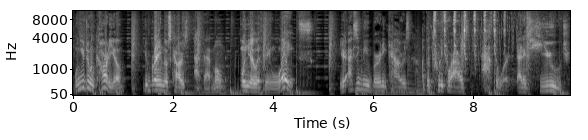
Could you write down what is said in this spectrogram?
when you're doing cardio, you're burning those calories at that moment. When you're lifting weights, you're actually be burning calories up to 24 hours afterward. That is huge.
